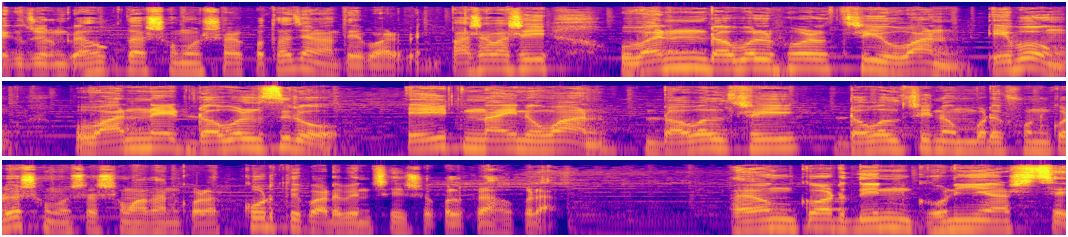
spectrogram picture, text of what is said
একজন গ্রাহক তার সমস্যার কথা জানাতে পারবেন। পাশাপাশি one double four three one এবং one eight double zero eight nine one double three double three নম্বরে ফোন করে সমস্যার সমাধান করা করতে পারবেন সেই সকল গ্রাহকরা। ভয়ঙ্কর দিন ঘনিয়ে আসছে।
